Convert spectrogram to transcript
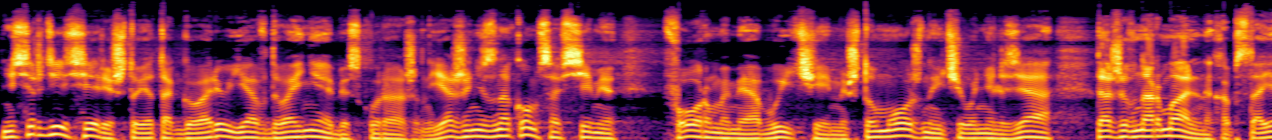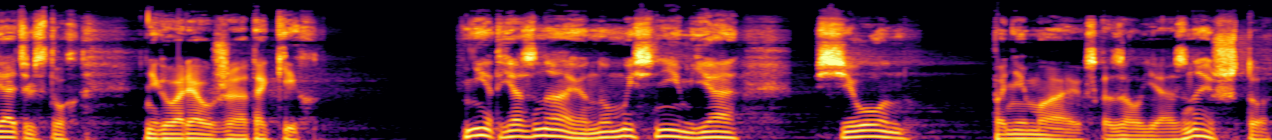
«Не сердись, Серри, что я так говорю, я вдвойне обескуражен. Я же не знаком со всеми формами, обычаями, что можно и чего нельзя, даже в нормальных обстоятельствах, не говоря уже о таких». «Нет, я знаю, но мы с ним, я... Сион...» «Понимаю», — сказал я. «Знаешь что?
